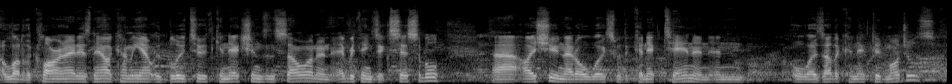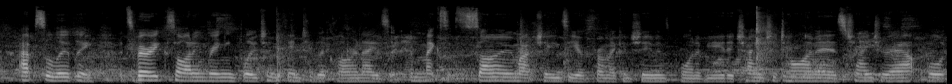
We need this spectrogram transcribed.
a lot of the chlorinators now are coming out with Bluetooth connections and so on, and everything's accessible. Uh, I assume that all works with the Connect 10 and, and all those other connected modules? Absolutely. It's very exciting bringing Bluetooth into the chlorinators. It makes it so much easier from a consumer's point of view to change your timers, change your output,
